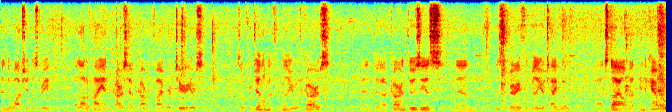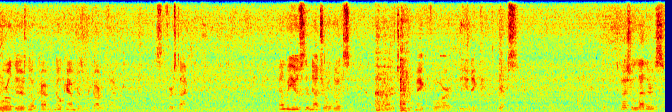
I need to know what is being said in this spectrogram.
and the watch industry. A lot of high-end cars have carbon fiber interiors. So for gentlemen familiar with cars and uh, car enthusiasts, then this is a very familiar type of uh, style, but in the camera world, there's no car no cameras with carbon fiber. It's the first time. And we use the natural woods in order to make for the unique grips. Special leathers.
